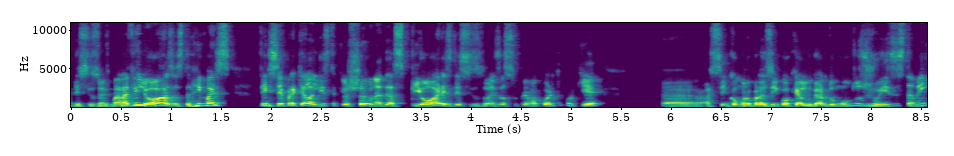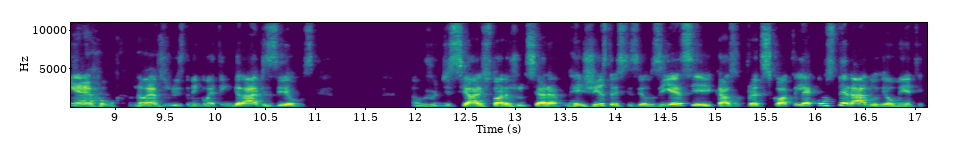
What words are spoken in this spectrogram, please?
decisões maravilhosas também, mas tem sempre aquela lista que eu chamo né, das piores decisões da Suprema Corte, porque, uh, assim como no Brasil, em qualquer lugar do mundo, os juízes também erram, não é? Os juízes também cometem graves erros. O judiciário, a história judiciária registra esses erros. E esse caso do Fred Scott, ele é considerado realmente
